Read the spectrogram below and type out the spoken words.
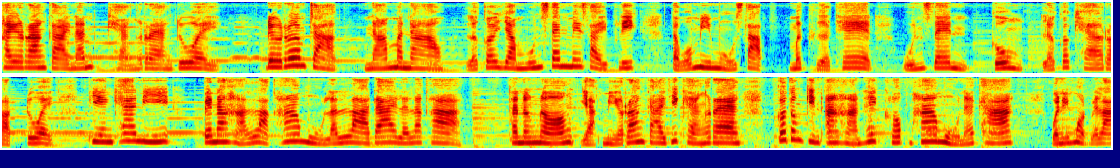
ให้ร่างกายนั้นแข็งแรงด้วย โดยเริ่มจากน้ำมะนาว แล้วก็ยำวุ้นเส้นไม่ใส่พริก แต่ว่ามีหมูสับมะเขือเทศ วุ้นเส้น กุ้ง แล้วก็แครอทด้วย เพียงแค่นี้ เป็นอาหารหลักห้าหมู่ล้านลาได้แล้วล่ะค่ะ ถ้าน้องๆ อยากมีร่างกายที่แข็งแรง ก็ต้องกินอาหารให้ครบห้าหมู่นะคะ วันนี้หมดเวลา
